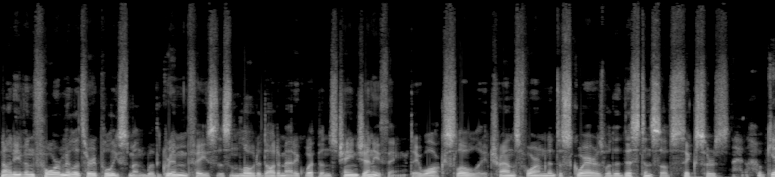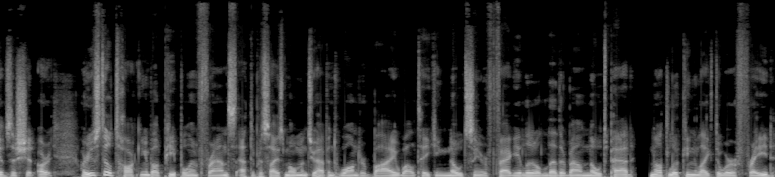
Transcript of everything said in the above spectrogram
Not even four military policemen with grim faces and loaded automatic weapons change anything. They walk slowly, transformed into squares with a distance of six or. S- Who gives a shit? Are are you still talking about people in France at the precise moment you happen to wander by while taking notes in your faggy little leather-bound notepad, not looking like they were afraid?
